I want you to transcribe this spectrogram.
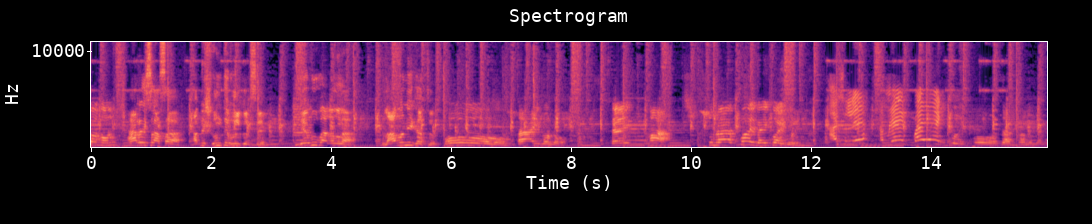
পাগল? আরে চাচা আপনি শুনতে ভুল করছেন। লেবু পাগল না। লাবণী খাতুন ও তাই বলো। তাই মা তোমরা কয় ভাই কয় বই? আসলে আমরা এক ভাই এক বোন ও যাক ভালো ভালো।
